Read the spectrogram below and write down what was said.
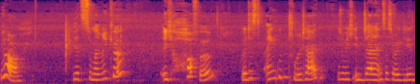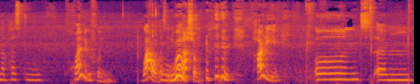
Ja, jetzt zu Marike. Ich hoffe, du hattest einen guten Schultag. So wie ich in deiner Insta-Story gelesen habe, hast du Freunde gefunden. Wow, was für eine Wow. Überraschung. Party. Und ähm,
